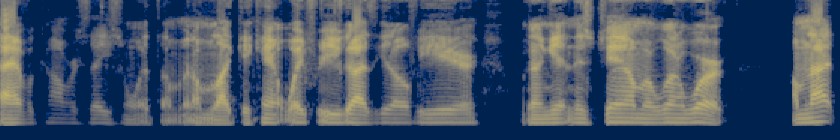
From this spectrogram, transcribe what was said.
I have a conversation with them and I'm like, I can't wait for you guys to get over here. We're gonna get in this gym and we're gonna work. I'm not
